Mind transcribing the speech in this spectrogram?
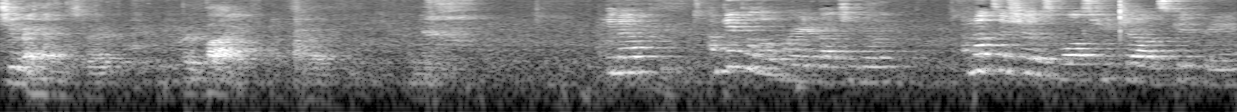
Two Manhattans, right? Or. Sorry. You know, I'm getting a little worried about you, Billy. I'm not so sure this Wall Street job is good for you.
